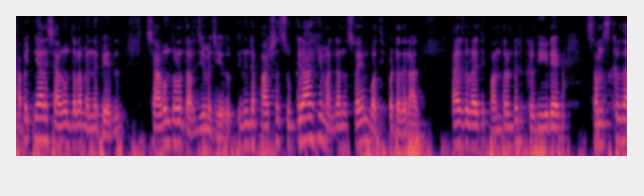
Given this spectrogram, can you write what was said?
അഭിജ്ഞാന ശാകുന്തളം എന്ന പേരിൽ ശാകുന്തളം തർജമ ചെയ്തു. ഇതിന്റെ ഭാഷ സുഗ്രാഹ്യമല്ലെന്ന് സ്വയം ബോധ്യപ്പെട്ടതിനാൽ ആയിരത്തി തൊള്ളായിരത്തി പന്ത്രണ്ടിൽ കൃതിയിലെ സംസ്കൃത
